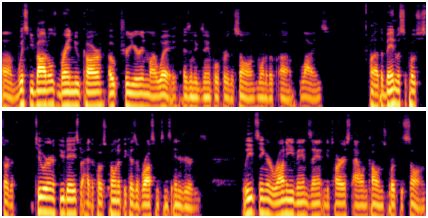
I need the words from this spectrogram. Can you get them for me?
Um, whiskey bottles, brand new car, oak tree you're in my way, as an example for the song, one of the um, lines. Uh, the band was supposed to start a tour in a few days, but had to postpone it because of Rossington's injuries. Lead singer Ronnie Van Zant and guitarist Allen Collins wrote this song.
